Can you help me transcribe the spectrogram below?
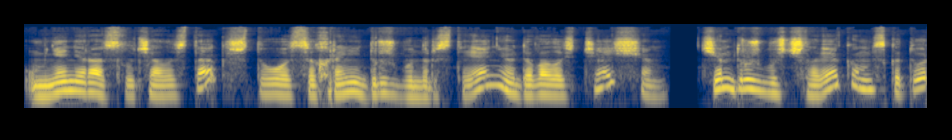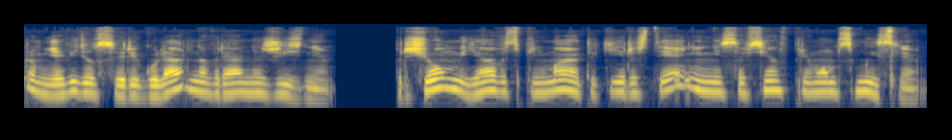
У меня не раз случалось так, что сохранить дружбу на расстоянии удавалось чаще, чем дружбу с человеком, с которым я виделся регулярно в реальной жизни. Причем я воспринимаю такие расстояния не совсем в прямом смысле.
